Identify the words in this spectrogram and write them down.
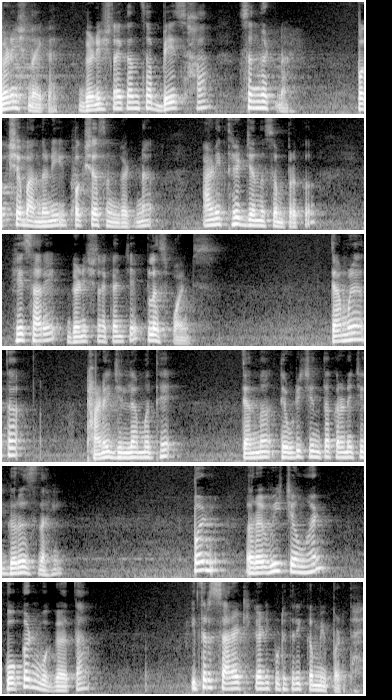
गणेश नाईक आहेत. गणेश नाईकांचा बेस हा संघटना आहे. पक्ष बांधणी पक्ष संघटना आणि थेट जनसंपर्क हे सारे गणेश नायकांचे प्लस पॉईंट्स त्यामुळे आता ठाणे जिल्ह्यामध्ये त्यांना तेवढी चिंता करण्याची गरज नाही. पण रवी चव्हाण कोकण वगळता इतर साऱ्या ठिकाणी कुठेतरी कमी पडत आहे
